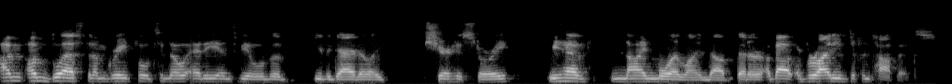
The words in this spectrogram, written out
I'm I'm blessed and I'm grateful to know Eddie and to be able to be the guy to like share his story. We have nine more lined up that are about a variety of different topics.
